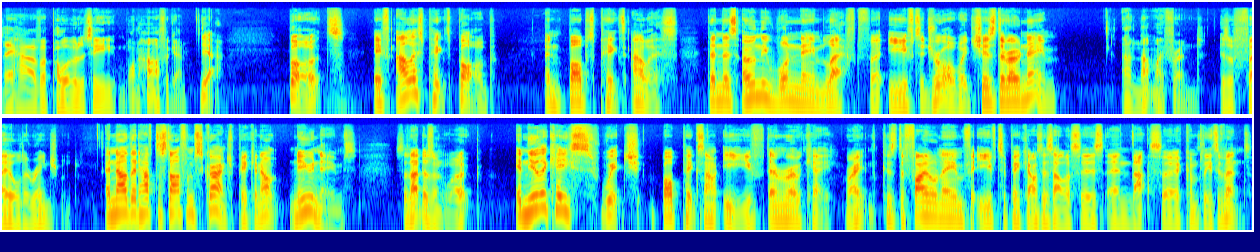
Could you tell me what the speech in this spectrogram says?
they have a probability one half again. Yeah. But if Alice picked Bob and Bob's picked Alice, then there's only one name left for Eve to draw, which is their own name. And that, my friend, is a failed arrangement. And now they'd have to start from scratch, picking out new names. So that doesn't work. In the other case, which Bob picks out Eve, then we're okay, right? Because the final name for Eve to pick out is Alice's, and that's a complete event.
